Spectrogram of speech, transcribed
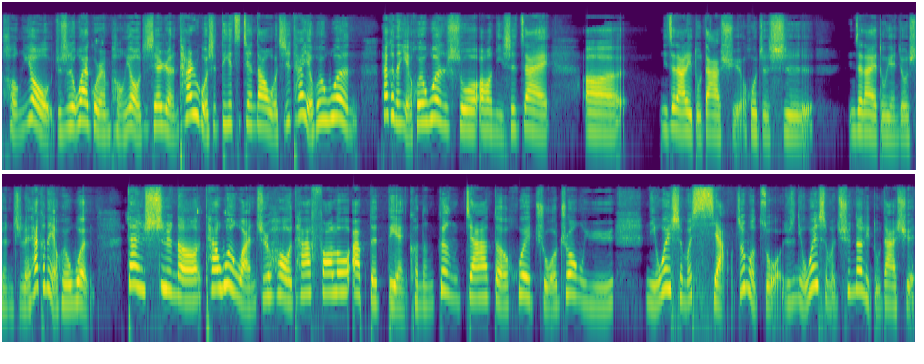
朋友就是外国人朋友，这些人他如果是第一次见到我，其实他也会问，他可能也会问说：“哦，你是在呃你在哪里读大学，或者是你在哪里读研究生之类。”他可能也会问，但是呢，他问完之后，他 follow up 的点可能更加的会着重于你为什么想这么做，就是你为什么去那里读大学，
